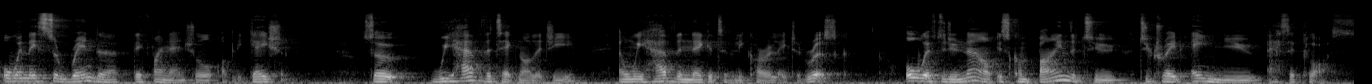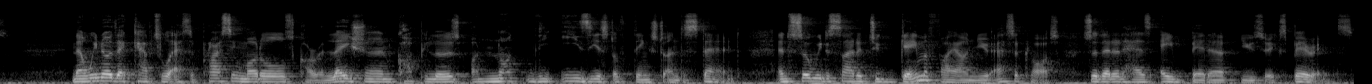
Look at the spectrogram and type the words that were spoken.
or when they surrender their financial obligation. So we have the technology and we have the negatively correlated risk. All we have to do now is combine the two to create a new asset class. Now we know that capital asset pricing models, correlation, copulas are not the easiest of things to understand. And so we decided to gamify our new asset class so that it has a better user experience.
